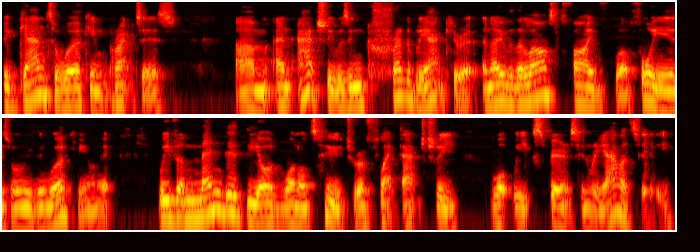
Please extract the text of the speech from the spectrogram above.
began to work in practice um, and actually was incredibly accurate. And over the last five, well, four years when we've been working on it, we've amended the odd one or two to reflect actually what we experience in reality.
